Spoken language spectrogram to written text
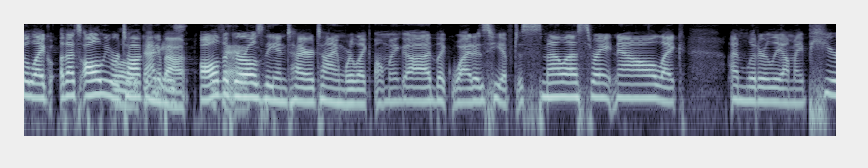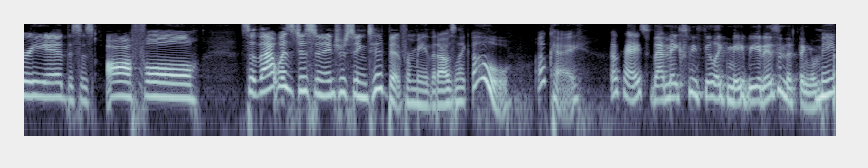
So like that's all we were Whoa, talking that is- about. All the girls the entire time were like, "Oh my god, like why does he have to smell us right now? Like I'm literally on my period. This is awful." So that was just an interesting tidbit for me that I was like, "Oh, okay." Okay, so that makes me feel like maybe it isn't a thing of the maybe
